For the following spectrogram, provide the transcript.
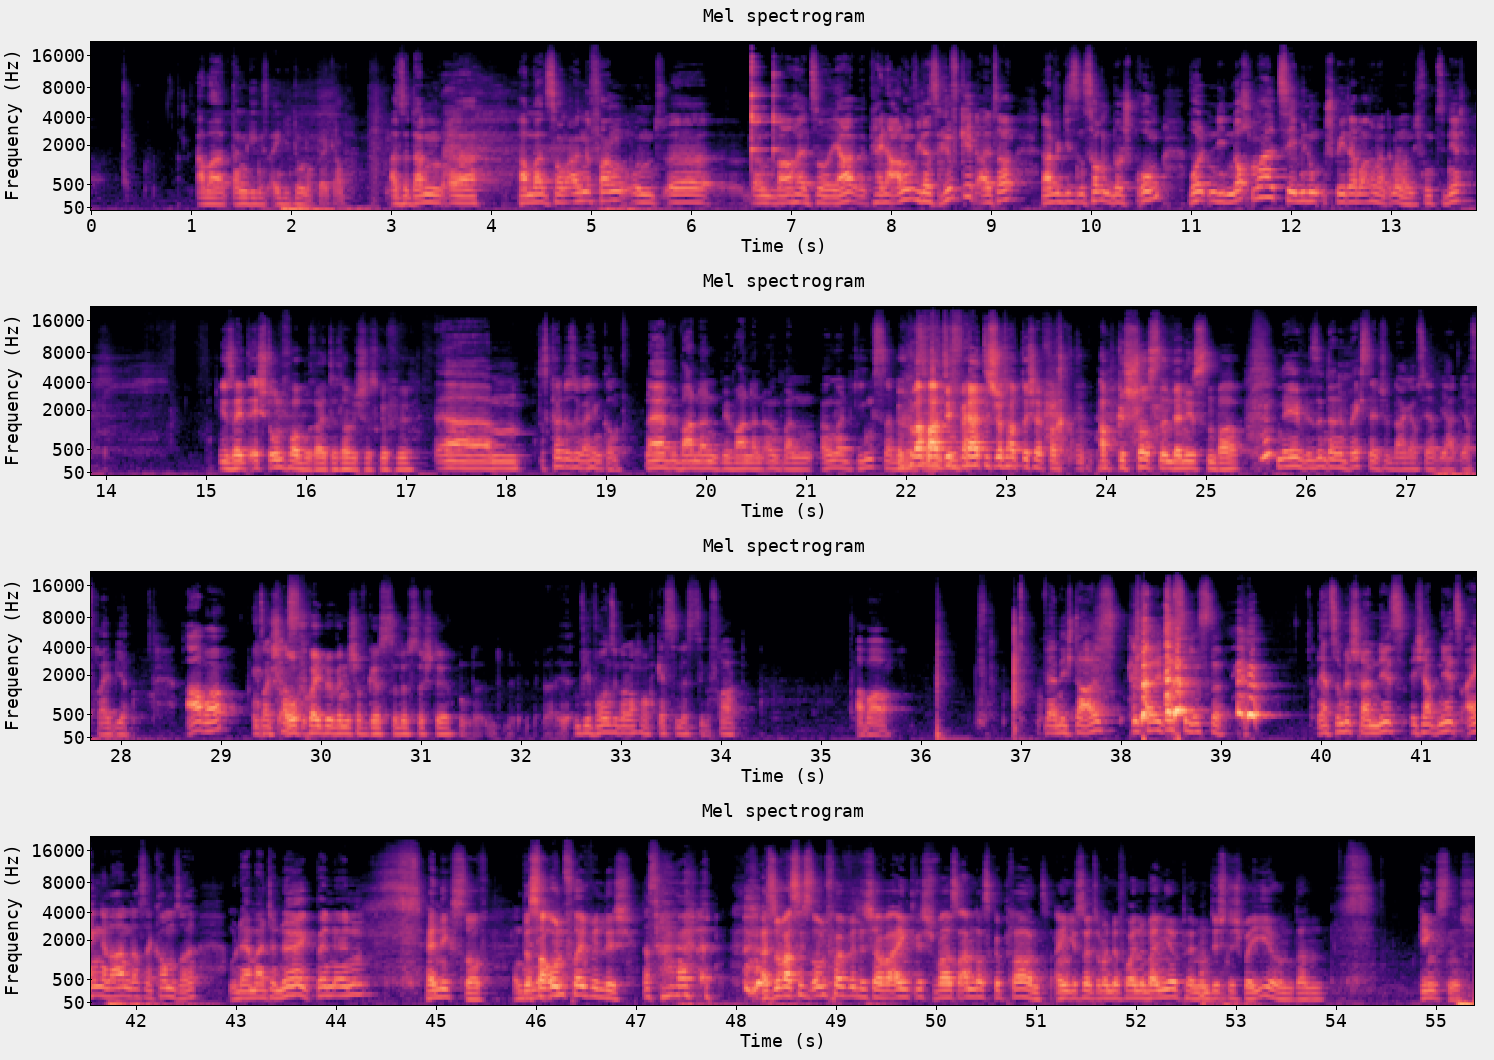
Aber dann ging es eigentlich nur noch bergab. Also dann äh, haben wir den Song angefangen und äh, dann war halt so, ja, keine Ahnung, wie das Riff geht, Alter. Dann haben wir diesen Song übersprungen, wollten die nochmal zehn Minuten später machen, hat immer noch nicht funktioniert. Ihr seid echt unvorbereitet, habe ich das Gefühl. Ähm, das könnte sogar hinkommen. Naja, wir waren dann, wir waren dann irgendwann, irgendwann ging's dann wieder. Wann wart ihr fertig und habt euch einfach abgeschossen in der nächsten Bar? Nee, wir sind dann im Backstage und da gab's ja, wir hatten ja Freibier. Aber unser Ich auch frei bin, wenn ich auf Gästeliste stehe. Wir wurden sogar noch nach Gästeliste gefragt. Aber wer nicht da ist, kriegt keine Gästeliste. Ja, zum Mitschreiben, Nils, ich habe Nils eingeladen, dass er kommen soll. Und er meinte, nö, ich bin in. Hennigsdorf. In Das war unfreiwillig. Das Also was ist unfreiwillig, aber eigentlich war es anders geplant. Eigentlich sollte meine Freundin bei mir pennen und ich nicht bei ihr und dann ging's nicht.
